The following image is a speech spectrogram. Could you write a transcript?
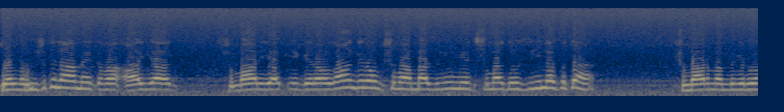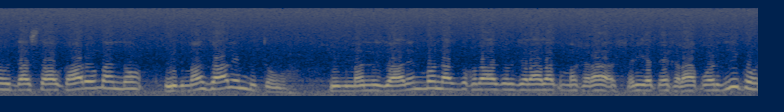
ظلم ہمشی کے نام ہے کہ میں آئی شمار یا کی گروگان گروں شما مظلومیت شما دوزی نہ کتا۔ شمار من بگروں دستا و کارو بندوں اید من ظالم بیتوں اید من ظالم بو، نزد خدا عزل جلالہ مخرا شریعت خلاف ورزی کو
